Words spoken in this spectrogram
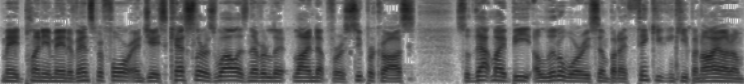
made plenty of main events before, and Jace Kessler as well has never li- lined up for a Supercross, so that might be a little worrisome. But I think you can keep an eye on him.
